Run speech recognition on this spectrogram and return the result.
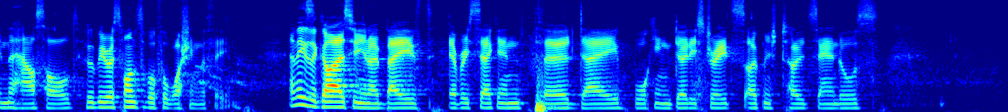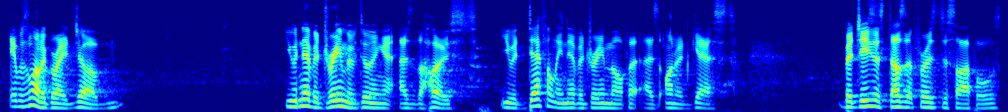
in the household, who would be responsible for washing the feet. And these are guys who, you know, bathed every second, third day, walking dirty streets, open toed sandals. It was not a great job. You would never dream of doing it as the host. You would definitely never dream of it as honored guest. But Jesus does it for his disciples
